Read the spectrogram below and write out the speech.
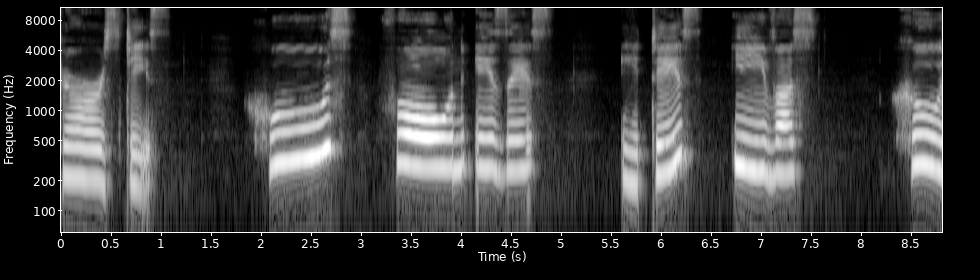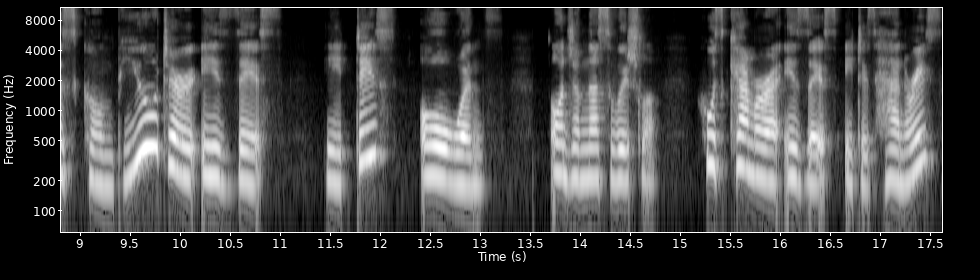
Kirsty's. Whose phone is this? It is Eva's. Whose computer is this? It is Owen's. Отже, в нас вийшло. Whose camera is this? It is Henry's.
